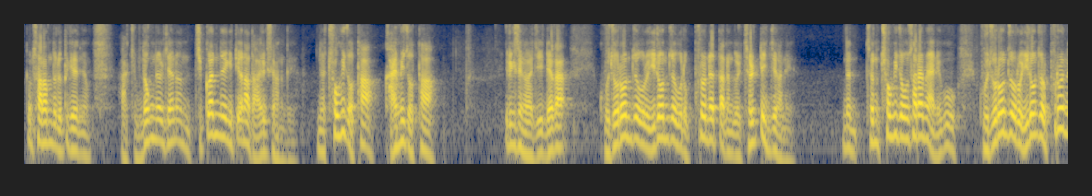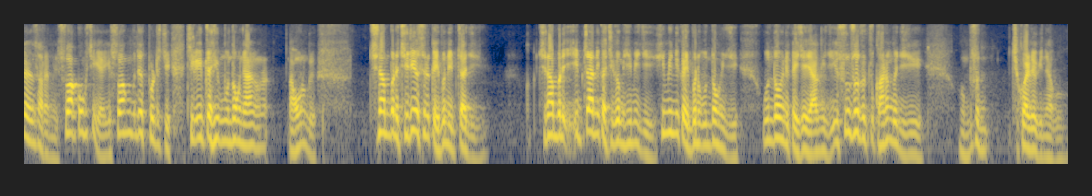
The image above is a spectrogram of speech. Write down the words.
그럼 사람들은 어떻게 되냐 아, 김동렬 쟤는 직관력이 뛰어나다. 이렇게 생각하는 거예요. 그냥 촉이 좋다. 감이 좋다. 이렇게 생각하지. 내가 구조론적으로, 이론적으로 풀어냈다는 걸 절대 인정 안 해요. 근데 저는 촉이 좋은 사람이 아니고 구조론적으로, 이론적으로 풀어내는 사람이 수학 공식이에요. 수학 문제 풀듯이 질, 입자, 힘, 운동량 나오는 거예요. 지난번에 질이었으니까 이번에 입자지. 지난번에 입자니까 지금 힘이지. 힘이니까 이번에 운동이지. 운동이니까 이제 양이지. 이 순서로 쭉 가는 거지. 어, 무슨 직관력이냐고.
